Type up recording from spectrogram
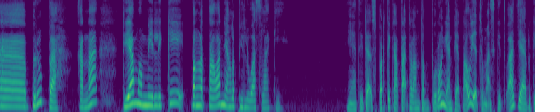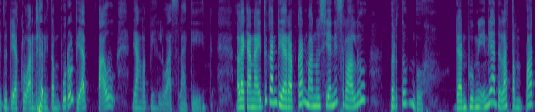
uh, berubah karena dia memiliki pengetahuan yang lebih luas lagi. Ya, tidak seperti kata dalam tempurung yang dia tahu ya cuma segitu aja. Begitu dia keluar dari tempurung dia tahu yang lebih luas lagi. Oleh karena itu kan diharapkan manusia ini selalu bertumbuh. Dan bumi ini adalah tempat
